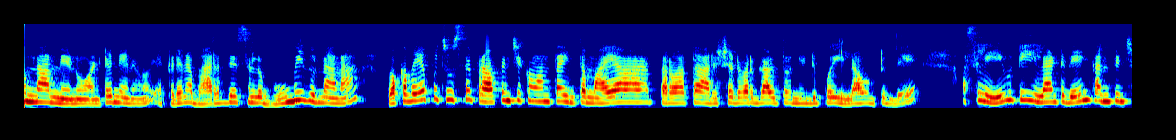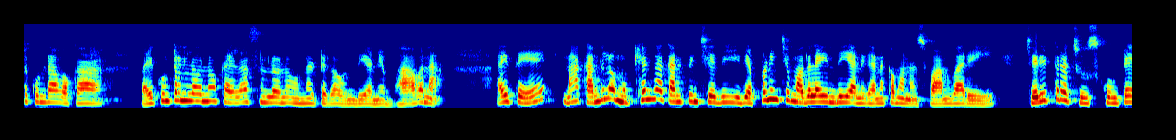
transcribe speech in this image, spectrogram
ఉన్నాను నేను? అంటే నేను ఎక్కడైనా భారతదేశంలో భూమి మీద ఉన్నానా? ఒకవైపు చూస్తే ప్రాపంచికం అంతా ఇంత మాయా తర్వాత అరిషడ్ వర్గాలతో నిండిపోయి ఇలా ఉంటుంది? అసలు ఏమిటి ఇలాంటిదేం కనిపించకుండా ఒక వైకుంఠంలోనో కైలాసంలోనో ఉన్నట్టుగా ఉంది అనే భావన. అయితే నాకు అందులో ముఖ్యంగా కనిపించేది ఇది ఎప్పటి నుంచి మొదలైంది అని గనక మనం స్వామివారి చరిత్ర చూసుకుంటే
